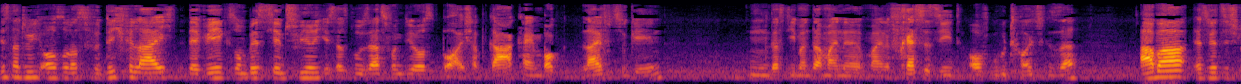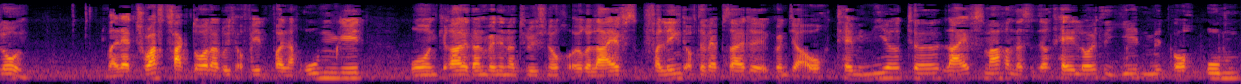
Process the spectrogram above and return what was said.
ist natürlich auch so, dass für dich vielleicht der Weg so ein bisschen schwierig ist, dass du sagst von dir aus, boah, ich habe gar keinen Bock, live zu gehen. Hm, dass jemand da meine, meine Fresse sieht, auf gut Deutsch gesagt. Aber es wird sich lohnen, weil der Trust-Faktor dadurch auf jeden Fall nach oben geht. Und gerade dann, wenn ihr natürlich noch eure Lives verlinkt auf der Webseite, ihr könnt ja auch terminierte Lives machen, dass ihr sagt, hey Leute, jeden Mittwoch um,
